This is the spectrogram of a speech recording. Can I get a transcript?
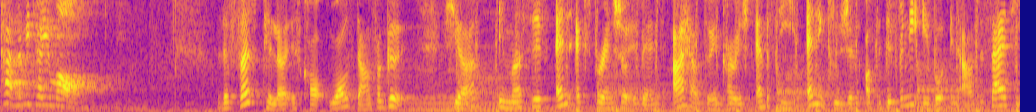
Come, let me tell you more. The first pillar is called Walls Down for Good. Here, immersive and experiential events are held to encourage empathy and inclusion of the differently able in our society.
